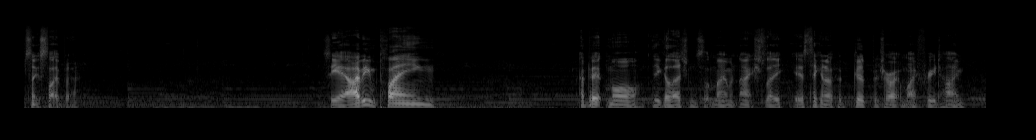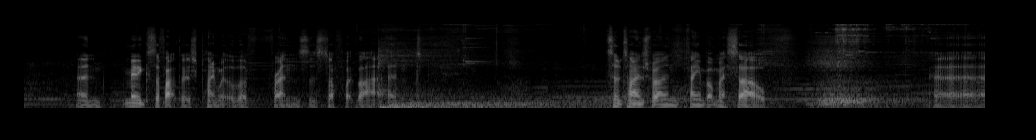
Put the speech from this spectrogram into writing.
Something slightly better. So yeah, I've been playing a bit more League of Legends at the moment, actually. It's taken up a good majority of my free time. And mainly because the fact that I was playing with other friends and stuff like that. And sometimes when I'm playing by myself, uh,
